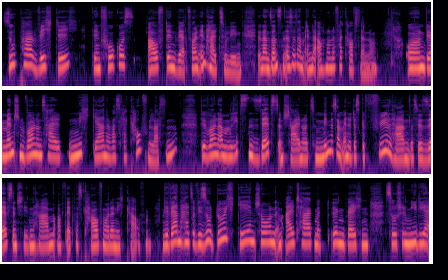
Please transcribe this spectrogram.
super wichtig, den Fokus auf den wertvollen Inhalt zu legen. Denn ansonsten ist es am Ende auch nur eine Verkaufssendung. Und wir Menschen wollen uns halt nicht gerne was verkaufen lassen. Wir wollen am liebsten selbst entscheiden oder zumindest am Ende das Gefühl haben, dass wir selbst entschieden haben, ob wir etwas kaufen oder nicht kaufen. Wir werden halt sowieso durchgehend schon im Alltag mit irgendwelchen Social Media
